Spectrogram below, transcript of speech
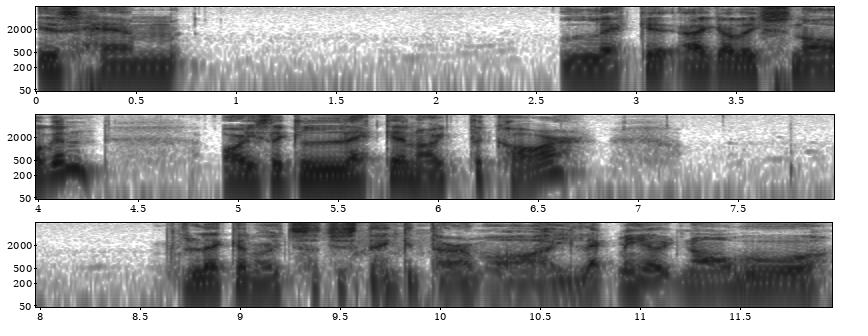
is him licking, like are they snogging, or he's like licking out the car. Licking out such a stinking term. Oh, he licked me out. No.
